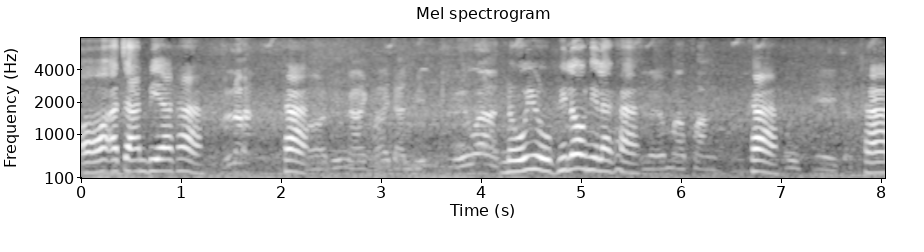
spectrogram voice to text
อะไรฮะอ๋ออาจารย์เบียร์ค่ะ แล้วค่ะเอ่อทีมงานของอาจารย์บิ๊กหรือว่าหนูอยู่พิโลกนี่แหละค่ะ เหลือมาฟัง ค่ะ โอเคจ้ะค่ะ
